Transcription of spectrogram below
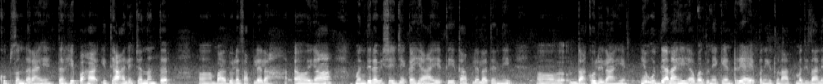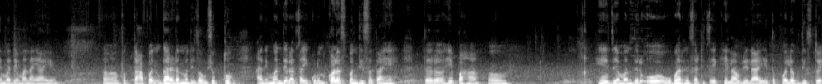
खूप सुंदर आहे. तर हे पहा इथे आल्याच्यानंतर बाजूलाच आपल्याला ह्या मंदिराविषयी जे काही आहे ते इथं आपल्याला त्यांनी दाखवलेलं आहे. हे उद्यान आहे ह्या बाजूने एक एंट्री आहे पण इथून आतमध्ये जाण्यामध्ये मनाई आहे. फक्त आपण गार्डनमध्ये जाऊ शकतो. आणि मंदिराचा इकडून कळस पण दिसत आहे. तर हे पहा हे जे मंदिर उ- उभारण्यासाठीचं एक हे लावलेलं आहे तर फलक दिसतोय.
